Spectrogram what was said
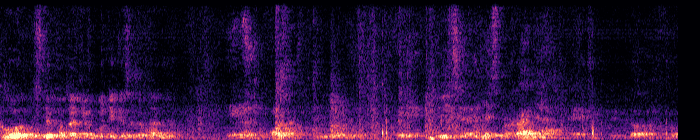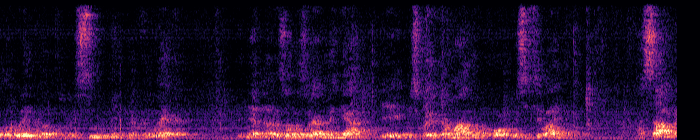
Кого з депутатів будь-які запитання? Можна? Дивіться, є прохання е, до голови, до присутніх, до колег, неодноразове звернення е, міської громади по поводу сітілайтів. А саме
